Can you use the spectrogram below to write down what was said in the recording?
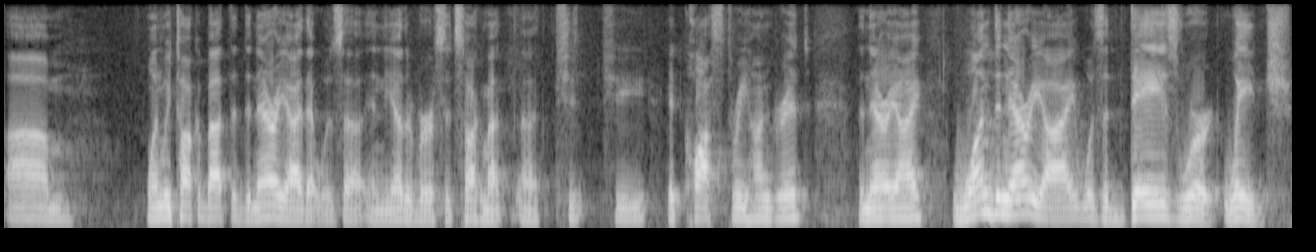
um, when we talk about the denarii that was uh, in the other verse, it's talking about uh, she, she, it cost 300 denarii. One denarii was a day's word, wage.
